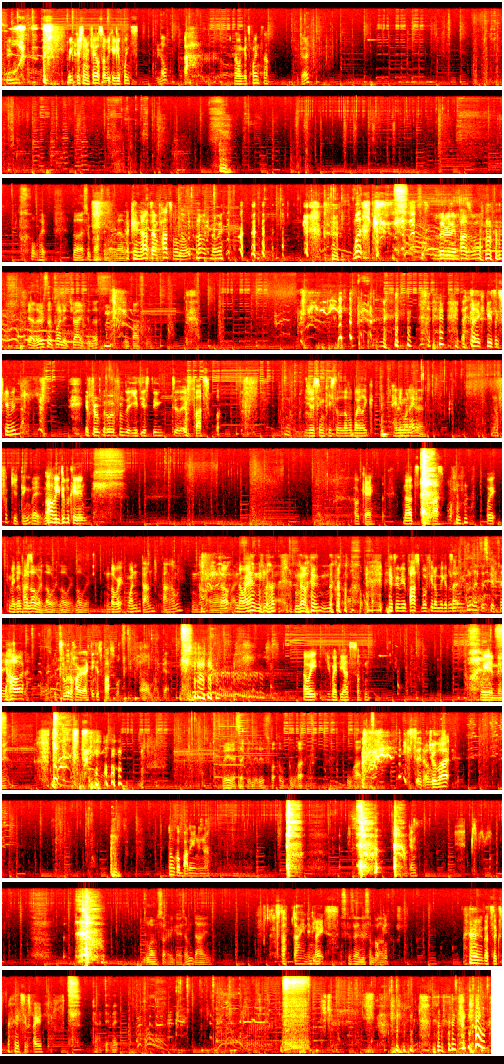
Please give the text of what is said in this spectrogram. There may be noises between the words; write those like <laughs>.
<laughs> Wait, Christian fail so we could get points. Nope. Ah, no one gets points now. Good? That's impossible now. Okay, now it's impossible now. <laughs> Oh, <laughs> what the fuck, no way. What? Literally impossible. <laughs> yeah, there's no point in trying because that's impossible. he's like screaming. If from, it went from the easiest thing to the impossible. You just increase the level by like any Wait, one item. that? Oh, fuck your thing. Wait, Oh, we duplicated. Okay. Now it's <coughs> impossible. <laughs> Wait, it A might be bit possible. lower, lower, lower, lower. Lower one, down, down that one. No, <laughs> Oh no, no, I, no, no, <laughs> no. Oh it's gonna be impossible if you don't make it Who sideways. who let this kid play? No. It's a little harder, I think it's possible. Oh my god. Oh wait, you might be onto something. Wait a minute. <laughs> Wait a second, it is fu- oh, what? What? <laughs> he said, oh. Julat. <coughs> Don't go bothering it now. then. <coughs> well, oh, I'm sorry guys, I'm dying. Stop dying, idiot. Nice. It's because I need some love. Okay. <laughs> That's ex <laughs> it's expired. God damn it. no.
